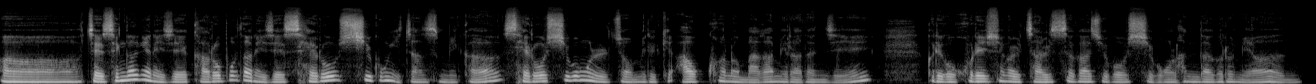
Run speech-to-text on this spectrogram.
어, 제 생각에는 이제 가로보다는 이제 세로 시공이 있지 않습니까? 세로 시공을 좀 이렇게 아웃코너 마감이라든지 그리고 후레싱을 잘 써가지고 시공을 한다 그러면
